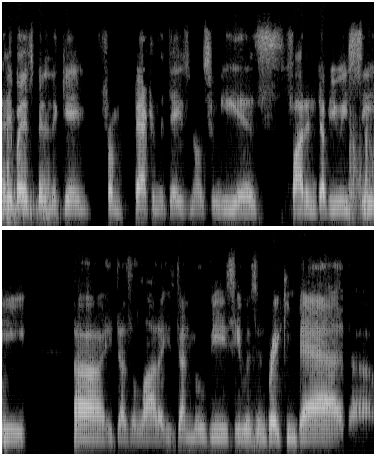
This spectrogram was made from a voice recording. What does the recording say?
anybody that's been in the game from back in the days knows who he is. Fought in WEC. Uh, he does a lot of. He's done movies. He was in Breaking Bad, uh,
